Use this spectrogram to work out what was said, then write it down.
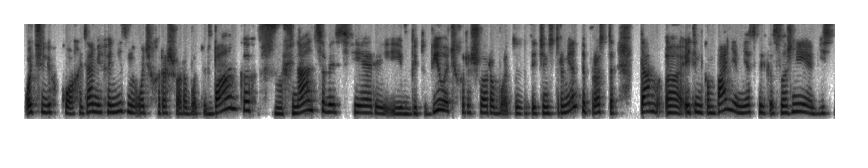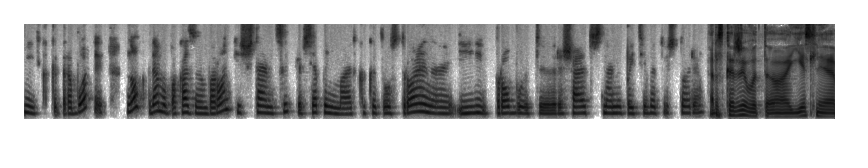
очень легко. Хотя механизмы очень хорошо работают в банках, в финансовой сфере и в B2B очень хорошо работают эти инструменты. Просто там э, этим компаниям несколько сложнее объяснить, как это работает. Но когда мы показываем воронки, считаем цифры, все понимают, как это устроено и пробуют, и решают с нами пойти в эту историю. Расскажи, вот а, если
